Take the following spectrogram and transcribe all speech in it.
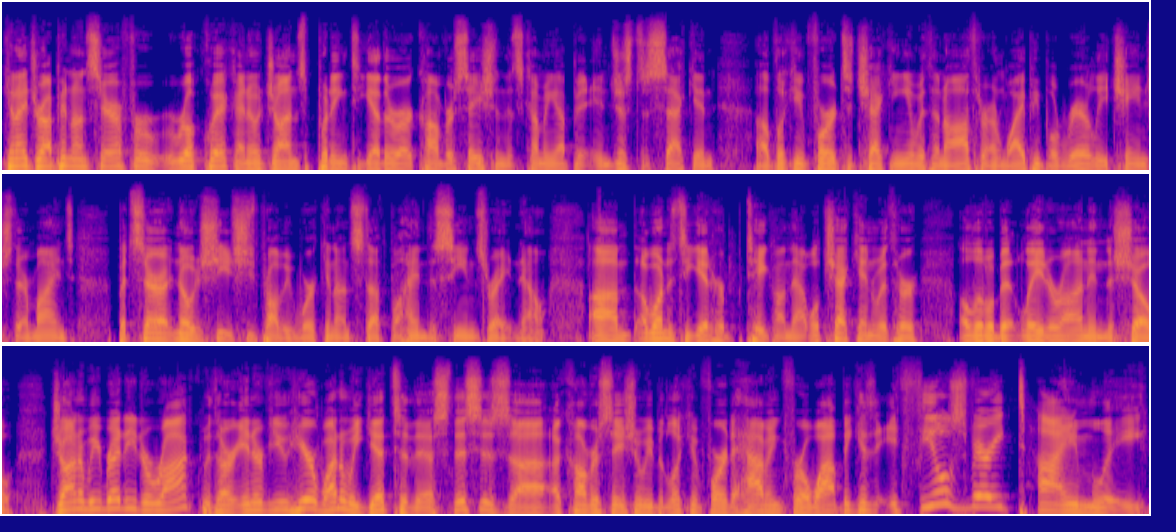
Can I drop in on Sarah for real quick? I know John's putting together our conversation that's coming up in just a second. Uh, looking forward to checking in with an author on why people rarely change their minds. But Sarah, no, she, she's probably working on stuff behind the scenes right now. Um, I wanted to get her take on that. We'll check in with her a little bit later on in the show. John, are we ready to rock with our interview here? Why don't we get to this? This is uh, a conversation we've been looking forward to having for a while because it feels very timely.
